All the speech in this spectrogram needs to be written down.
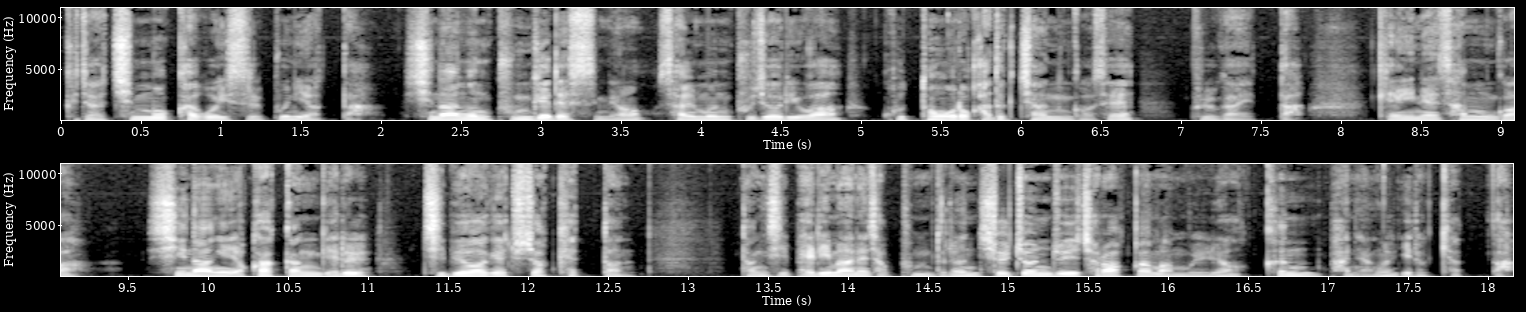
그저 침묵하고 있을 뿐이었다. 신앙은 붕괴됐으며 삶은 부조리와 고통으로 가득 찬 것에 불과했다. 개인의 삶과 신앙의 역학관계를 집요하게 추적했던 당시 베리만의 작품들은 실존주의 철학과 맞물려 큰 반향을 일으켰다.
